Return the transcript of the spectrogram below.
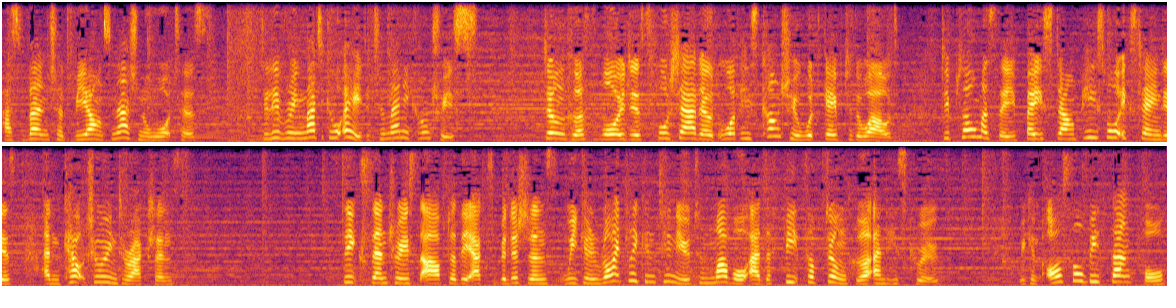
has ventured beyond national waters, delivering medical aid to many countries. Zheng He's voyages foreshadowed what his country would give to the world diplomacy based on peaceful exchanges and cultural interactions. Six centuries after the expeditions, we can rightly continue to marvel at the feats of Zheng He and his crew we can also be thankful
